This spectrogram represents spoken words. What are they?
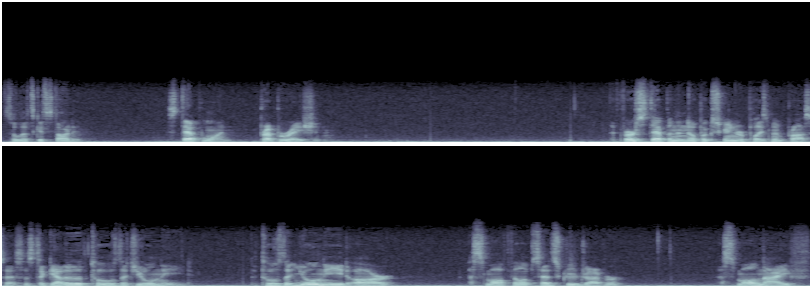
So let's get started. Step 1. Preparation. The first step in the notebook screen replacement process is to gather the tools that you will need. The tools that you will need are a small Phillips head screwdriver, a small knife,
